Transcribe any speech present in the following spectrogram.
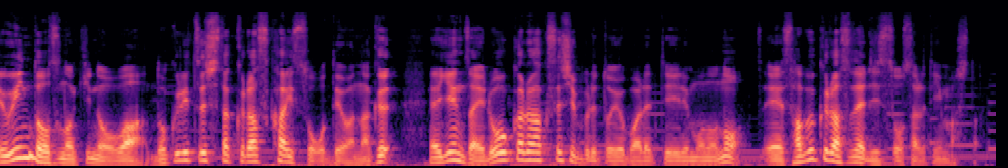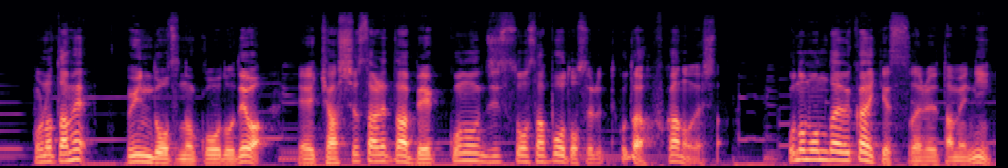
で、Windows の機能は独立したクラス階層ではなく、現在ローカルアクセシブルと呼ばれているものの、サブクラスで実装されていました。このため、Windows のコードでは、キャッシュされた別個の実装をサポートするってことは不可能でした。この問題を解決されるために、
